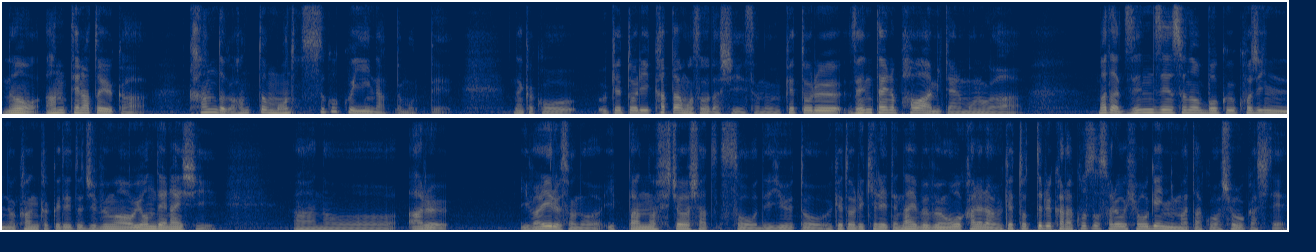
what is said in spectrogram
のアンテナというか感度が本当ものすごくいいなって思って。なんかこう受け取り方もそうだしその受け取る全体のパワーみたいなものがまだ全然その僕個人の感覚で言うと自分は及んでないしあのあるいわゆるその一般の視聴者層で言うと受け取りきれてない部分を彼らは受け取ってるからこそそれを表現にまたこう昇華して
